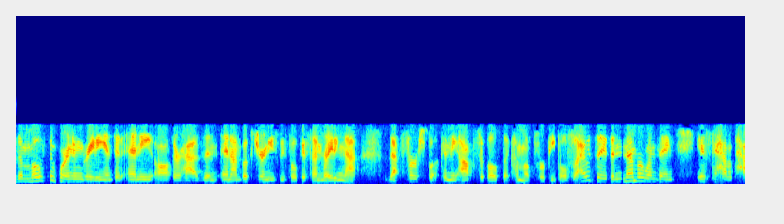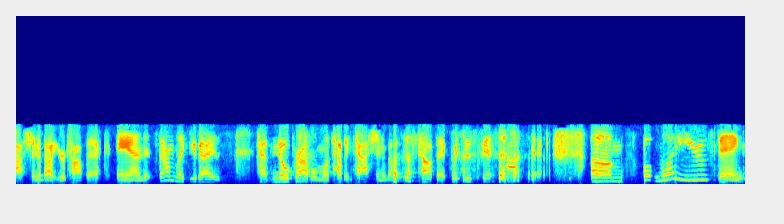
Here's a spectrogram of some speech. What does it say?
the most important ingredient that any author has, and, and on Book Journeys we focus on writing that that first book and the obstacles that come up for people. So I would say the number one thing is to have a passion about your topic, and it sounds like you guys have no problem with having passion about this topic, which is fantastic. Um, but what do you think,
